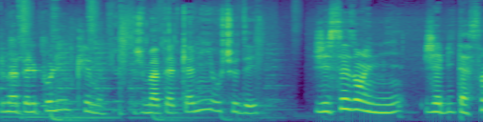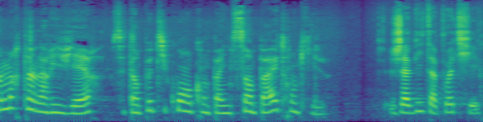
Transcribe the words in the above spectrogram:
Je m'appelle Pauline Clément. Je m'appelle Camille Auchedé. J'ai 16 ans et demi, j'habite à Saint-Martin-la-Rivière, c'est un petit coin en campagne sympa et tranquille. J'habite à Poitiers,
